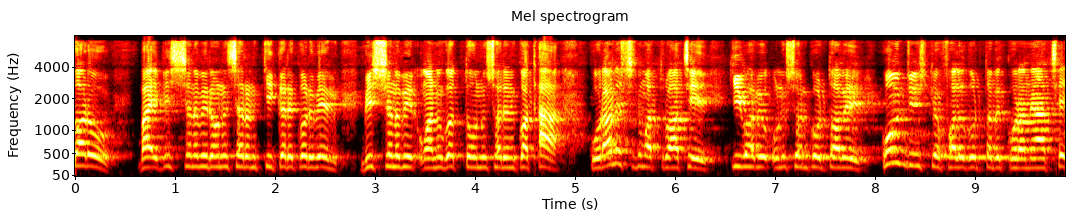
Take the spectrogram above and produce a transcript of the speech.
করো। ভাই, বিশ্বনবীর অনুসরণ কি করে করবেন? বিশ্বনবীর আনুগত্য অনুসরণের কথা কোরআনে শুধুমাত্র আছে। কীভাবে অনুসরণ করতে হবে? কোন জিনিসকে ফলো করতে হবে? কোরআনে আছে?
